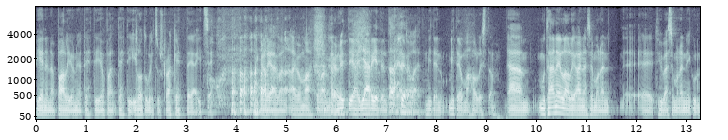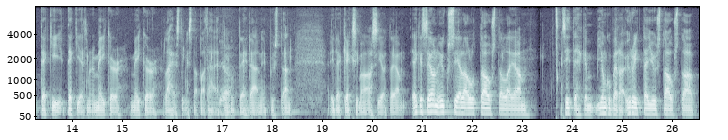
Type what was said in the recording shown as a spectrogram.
pienenä paljon ja tehtiin jopa tehtiin ilotulitsusraketteja itse, mikä oli aivan, aivan mahtavaa, mikä on nyt ihan järjetöntä ajatella, että miten, miten on mahdollista. Ähm, Mutta hänellä oli aina semmoinen et hyvä semmoinen niin kuin teki, tekijä, semmoinen maker, maker lähestymistapa tähän, että Joo. kun tehdään, niin pystytään itse keksimään asioita. Ja ehkä se on yksi siellä ollut taustalla ja sitten ehkä jonkun verran yrittäjyystaustaa,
